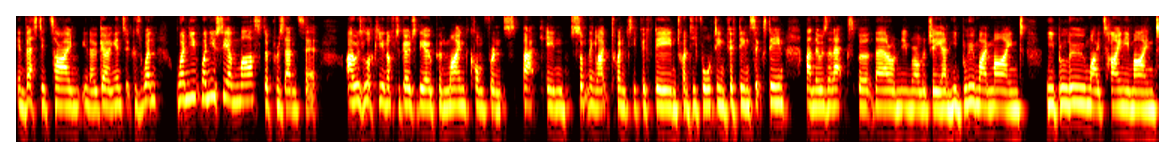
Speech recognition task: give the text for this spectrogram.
invested time, you know, going into it. Because when when you when you see a master present it, I was lucky enough to go to the Open Mind conference back in something like 2015, 2014, 15, 16. And there was an expert there on numerology and he blew my mind. He blew my tiny mind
